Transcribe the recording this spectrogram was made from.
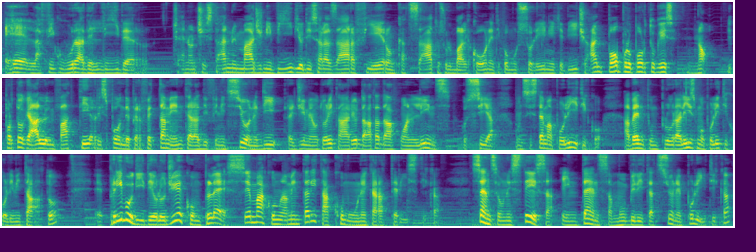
è la figura del leader. Cioè non ci stanno immagini video di Salazar fiero, incazzato sul balcone tipo Mussolini che dice ah il popolo portoghese. No, il Portogallo infatti risponde perfettamente alla definizione di regime autoritario data da Juan Linz, ossia un sistema politico avente un pluralismo politico limitato, eh, privo di ideologie complesse ma con una mentalità comune caratteristica senza un'estesa e intensa mobilitazione politica,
